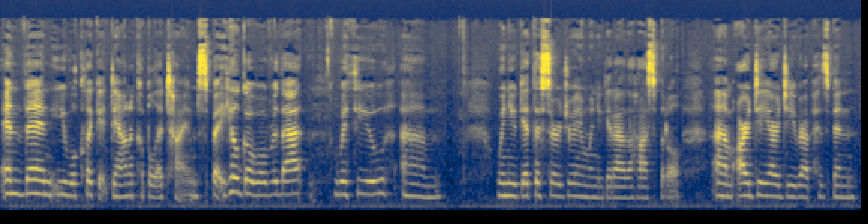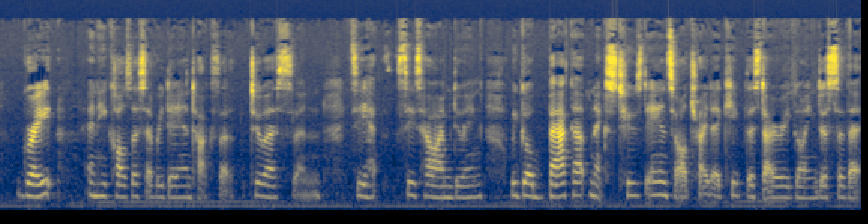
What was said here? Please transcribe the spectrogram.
and then you will click it down a couple of times. But he'll go over that with you um, when you get the surgery and when you get out of the hospital. Um, our DRG rep has been great, and he calls us every day and talks to us and see sees how I'm doing. We go back up next Tuesday, and so I'll try to keep this diary going just so that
